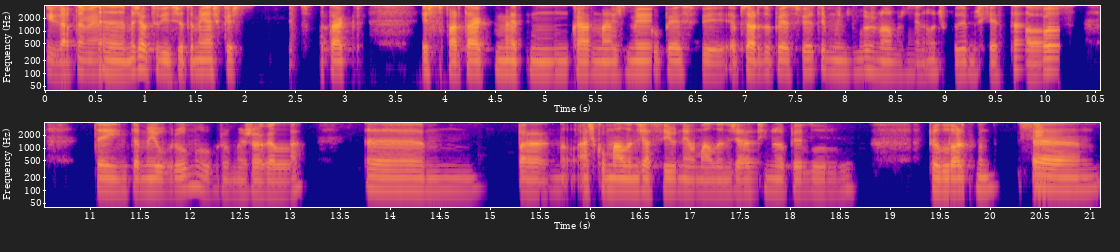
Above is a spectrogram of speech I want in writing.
Exatamente. Uh, mas é o que tu dizes, eu também acho que este, este Spartak este Spartak mete um bocado mais de medo que o PSV. Apesar do PSV ter muitos bons nomes, né? não nos podemos esquecer. Tem também o Bruma, o Bruma joga lá. Um, pá, não, acho que o Malan já saiu, né? O Malan já assinou pelo, pelo Dortmund. Um,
